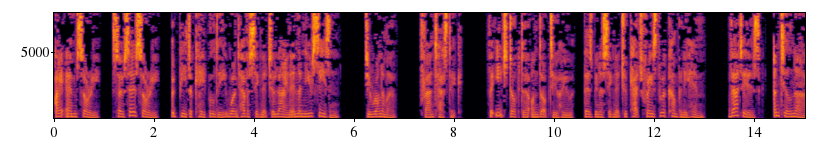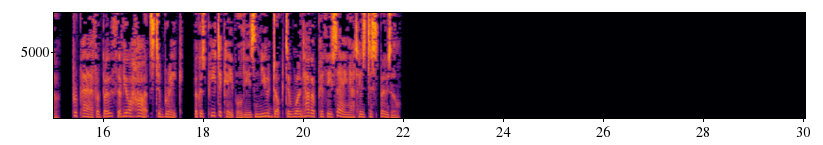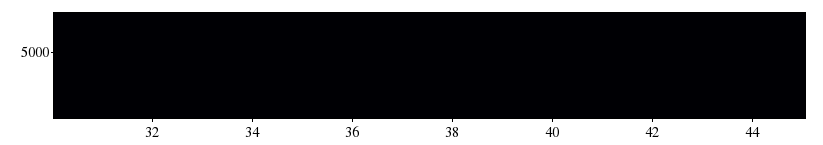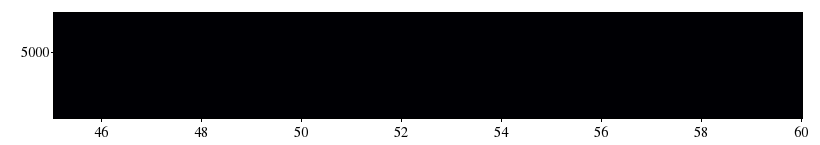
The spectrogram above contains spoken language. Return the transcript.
I am sorry, so so sorry, but Peter Capaldi won't have a signature line in the new season. Geronimo. Fantastic. For each Doctor on Doctor Who, there's been a signature catchphrase to accompany him. That is, until now, prepare for both of your hearts to break, because Peter Capaldi's new Doctor won't have a pithy saying at his disposal.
